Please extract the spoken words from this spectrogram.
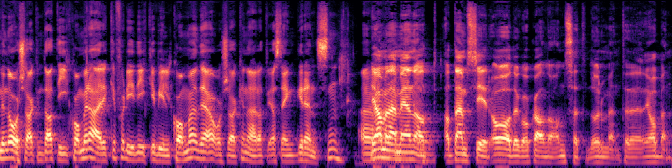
men årsaken til at de kommer, er ikke fordi de ikke vil komme. det er Årsaken er at vi har stengt grensen. Ja, men jeg mener at, at de sier å, det går ikke an å ansette nordmenn til den jobben.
